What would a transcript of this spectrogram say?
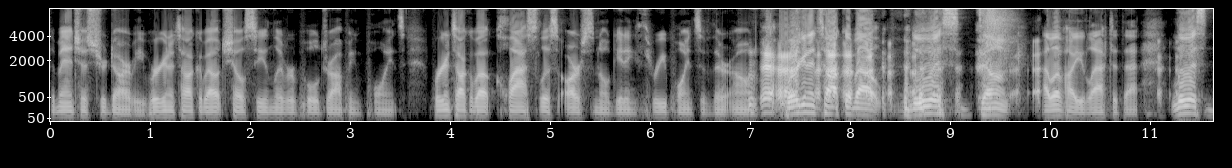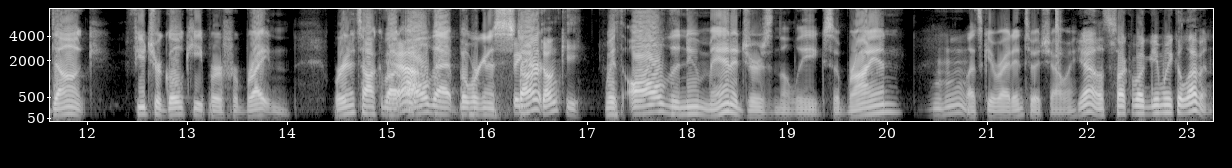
the Manchester Derby. We're going to talk about Chelsea and Liverpool dropping points. We're going to talk about classless Arsenal getting three points of their own. We're going to talk about Lewis Dunk. I love how you laughed at that. Lewis Dunk, future goalkeeper for Brighton. We're going to talk about Yeah. all that, but we're going to start with all the new managers in the league. So, Brian, hmm let's get right into it, shall we? Yeah, let's talk about game week 11.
